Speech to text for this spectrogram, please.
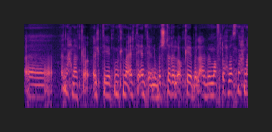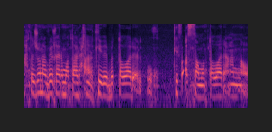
آه نحن قلتي مثل ما قلتي أنت إنه بشتغل أوكي بالقلب المفتوح بس نحن احتاجونا بغير مطارح أكيد, أكيد بالطوارئ وكيف قسموا الطوارئ عنا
